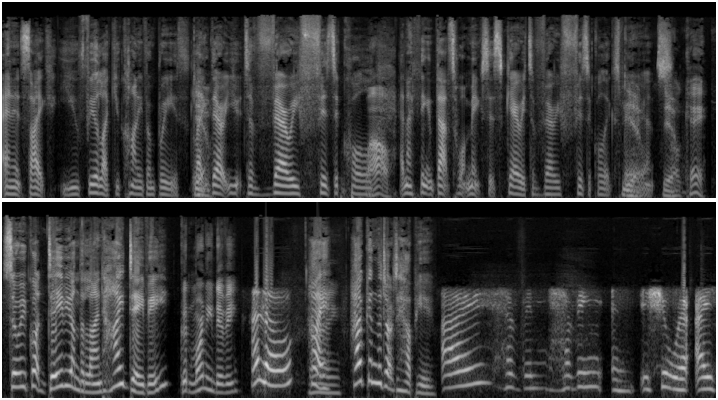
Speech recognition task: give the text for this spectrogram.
and it's like you feel like you can't even breathe. Like Yeah. there, you, it's a very physical, Wow. and I think that's what makes it scary. It's a very physical experience. Yeah. Okay. So we've got Davy on the line. Hi, Davy. Good morning, Davy. Hello. Hi. Hi. How can the doctor help you? I have been having an issue where I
